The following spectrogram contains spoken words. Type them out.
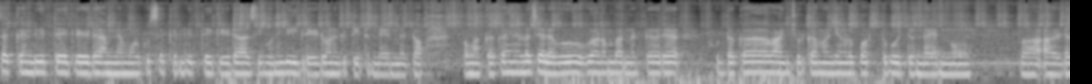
സെക്കൻഡ് വിത്ത് എ ഗ്രേഡ് അമ്നമോൾക്ക് സെക്കൻഡ് വിത്ത് എ ഗ്രേഡ് ആസിമോന് ബി ഗ്രേഡുമാണ് കിട്ടിയിട്ടുണ്ടായിരുന്നത് കേട്ടോ അപ്പോൾ മക്കൾക്ക് അതിനുള്ള ചിലവ് വേണം പറഞ്ഞിട്ട് ഒരു ഫുഡൊക്കെ വാങ്ങിച്ചു കൊടുക്കാൻ വേണ്ടി ഞങ്ങൾ പുറത്ത് പോയിട്ടുണ്ടായിരുന്നു. അപ്പോൾ അവരുടെ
